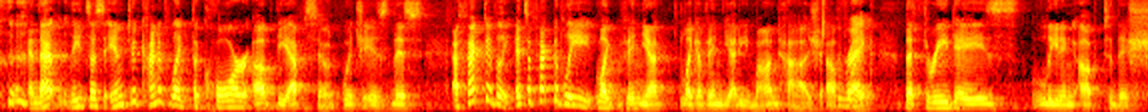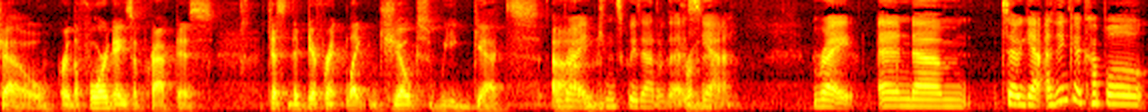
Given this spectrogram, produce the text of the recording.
and that leads us into kind of like the core of the episode, which is this effectively. It's effectively like vignette, like a vignette montage of Right. like the three days leading up to this show, or the four days of practice. Just the different like jokes we get. Um, right can squeeze out of this yeah that. right and um so yeah i think a couple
